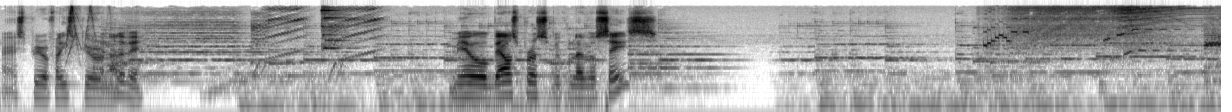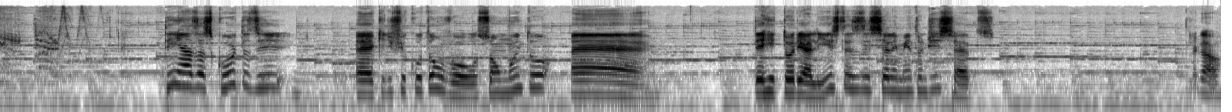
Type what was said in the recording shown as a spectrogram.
É, Sparrow, falei Sparrow, nada a ver. Meu Bellspro subiu pro level 6. Tem asas curtas e é, que dificultam o voo. São muito é, territorialistas e se alimentam de insetos. Legal.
